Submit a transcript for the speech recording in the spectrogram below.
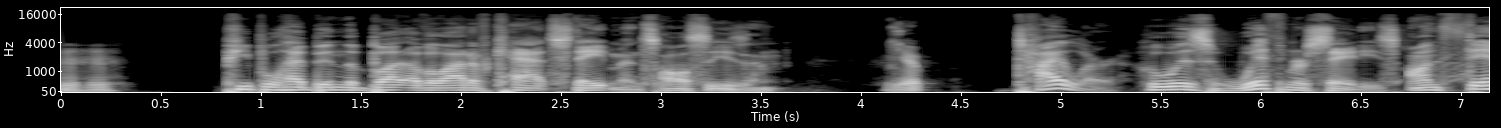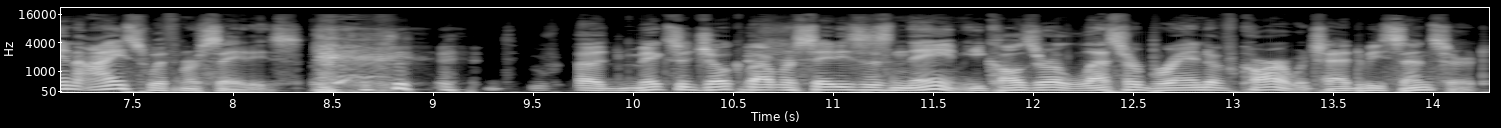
Mhm. People have been the butt of a lot of Kat statements all season. Yep. Tyler, who is with Mercedes on thin ice with Mercedes, uh, makes a joke about Mercedes' name. He calls her a lesser brand of car, which had to be censored.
